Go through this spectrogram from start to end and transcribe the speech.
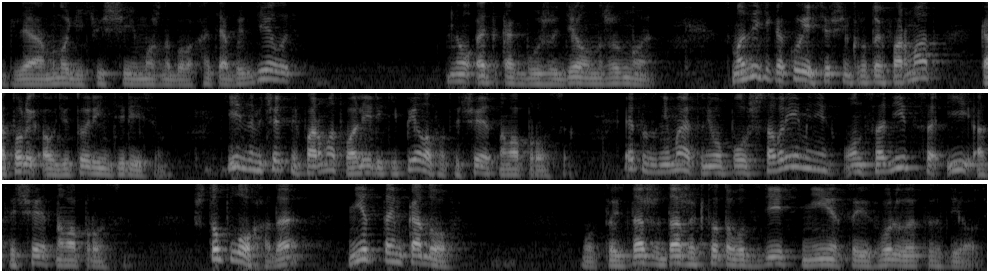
для многих вещей можно было хотя бы сделать. Но это как бы уже дело наживное. Смотрите, какой есть очень крутой формат, который аудитории интересен. Есть замечательный формат, Валерий Кипелов отвечает на вопросы. Это занимает у него полчаса времени, он садится и отвечает на вопросы. Что плохо, да? Нет тайм-кодов. Вот, то есть даже, даже кто-то вот здесь не соизволил это сделать.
